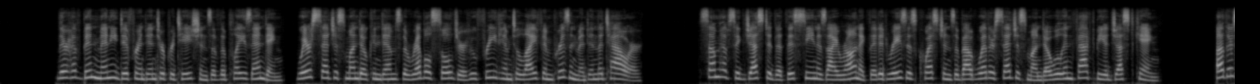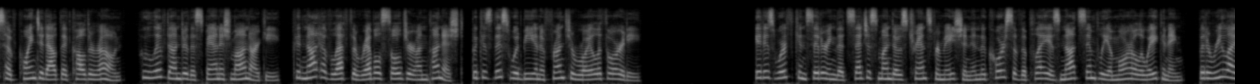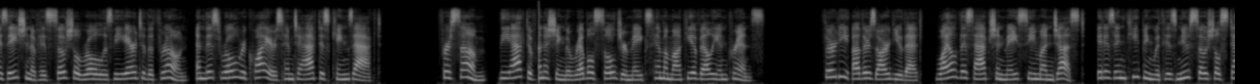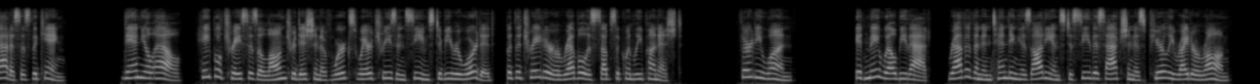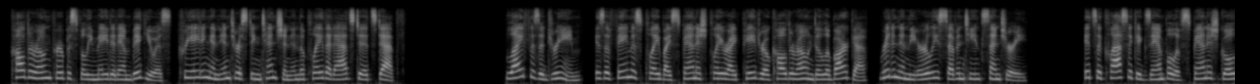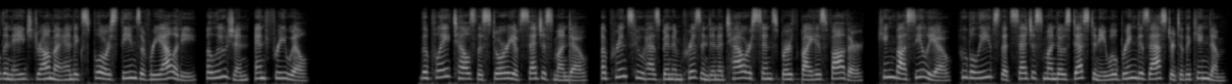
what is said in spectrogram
There have been many different interpretations of the play's ending, where Segismundo condemns the rebel soldier who freed him to life imprisonment in the tower. Some have suggested that this scene is ironic that it raises questions about whether Segismundo will in fact be a just king. Others have pointed out that Calderon, who lived under the Spanish monarchy, could not have left the rebel soldier unpunished, because this would be an affront to royal authority. It is worth considering that Segismundo's transformation in the course of the play is not simply a moral awakening, but a realization of his social role as the heir to the throne, and this role requires him to act as king's act. For some, the act of punishing the rebel soldier makes him a Machiavellian prince. 30 others argue that, while this action may seem unjust, it is in keeping with his new social status as the king. Daniel L. Heiple traces a long tradition of works where treason seems to be rewarded, but the traitor or rebel is subsequently punished. 31. It may well be that, rather than intending his audience to see this action as purely right or wrong, Calderon purposefully made it ambiguous, creating an interesting tension in the play that adds to its depth. Life is a Dream, is a famous play by Spanish playwright Pedro Calderón de la Barca, written in the early 17th century. It's a classic example of Spanish Golden Age drama and explores themes of reality, illusion, and free will. The play tells the story of Segismundo, a prince who has been imprisoned in a tower since birth by his father, King Basilio, who believes that Segismundo's destiny will bring disaster to the kingdom.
